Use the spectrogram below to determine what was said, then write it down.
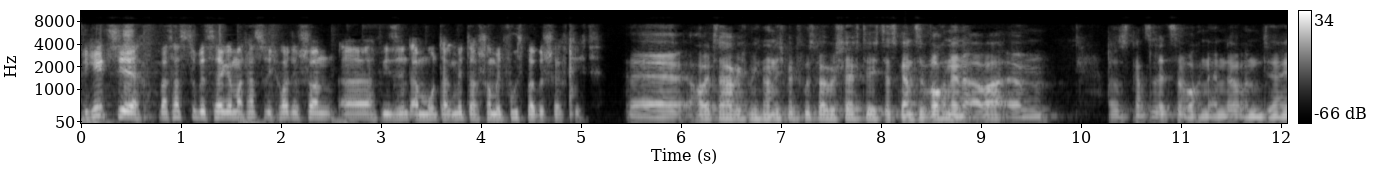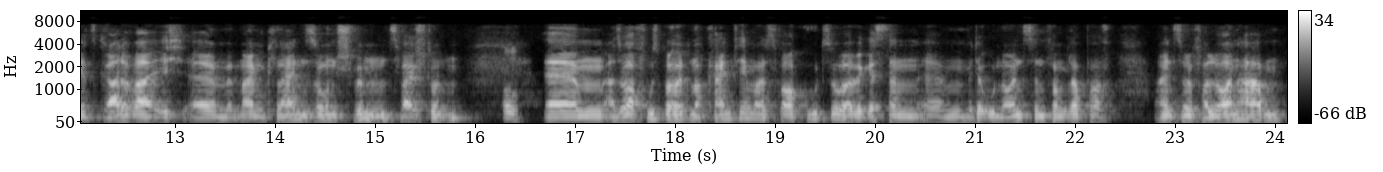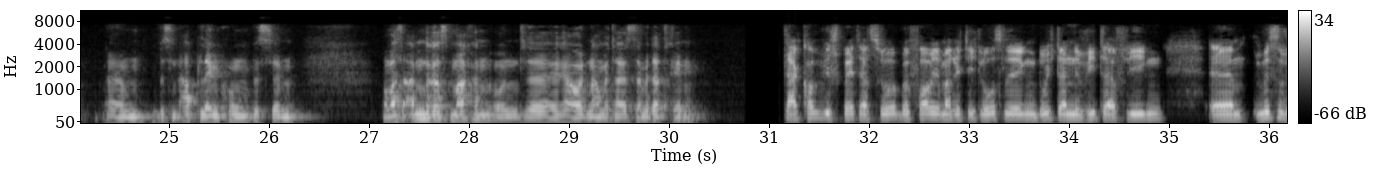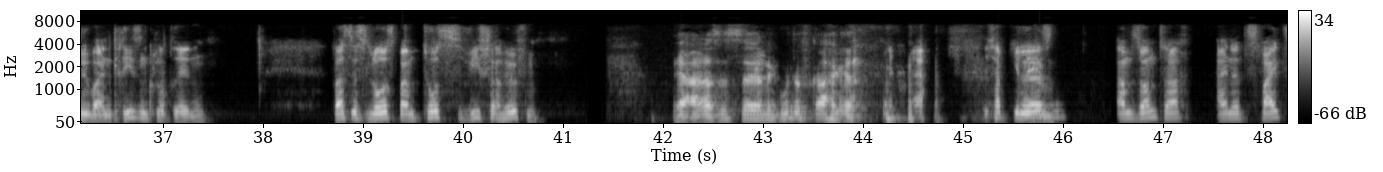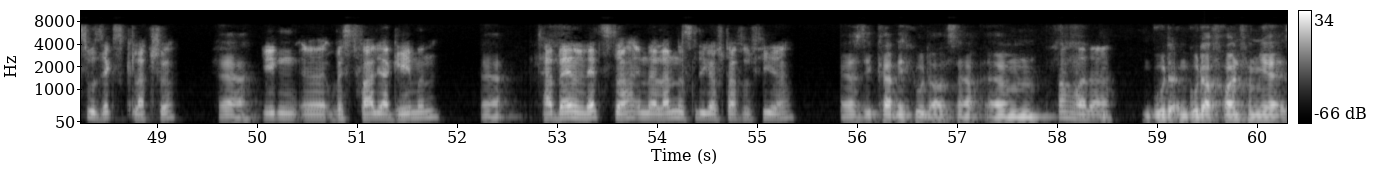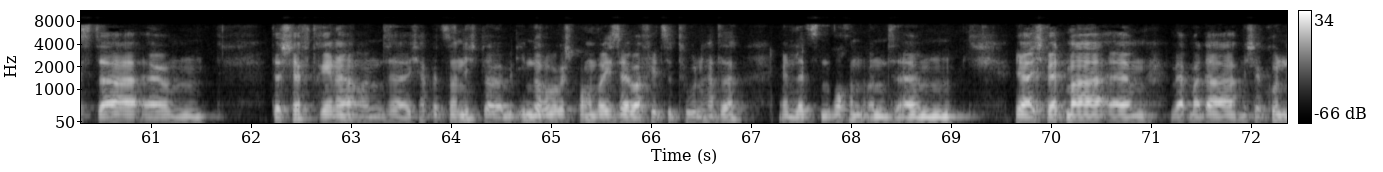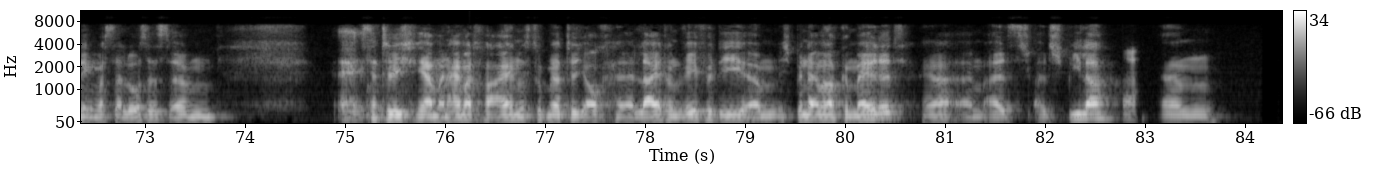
Wie geht's dir? Was hast du bisher gemacht? Hast du dich heute schon, äh, wir sind am Montagmittag schon mit Fußball beschäftigt? Äh, heute habe ich mich noch nicht mit Fußball beschäftigt, das ganze Wochenende aber, ähm, also das ganze letzte Wochenende. Und äh, jetzt gerade war ich äh, mit meinem kleinen Sohn schwimmen, zwei Stunden. Oh. Ähm, also war Fußball heute noch kein Thema. Das war auch gut so, weil wir gestern ähm, mit der U19 von Gladbach 1-0 verloren haben. Ähm, ein bisschen Ablenkung, ein bisschen mal was anderes machen und äh, ja, heute Nachmittag ist dann wieder Training. Da kommen wir später zu. Bevor wir mal richtig loslegen, durch deine Vita fliegen, ähm, müssen wir über einen Krisenclub reden. Was ist los beim TUS Wiescherhöfen? Ja, das ist äh, eine gute Frage. ich habe gelesen, ähm, am Sonntag eine 2 zu 6 Klatsche ja. gegen äh, Westfalia Gemen. Ja. Tabellenletzter in der Landesliga Staffel 4. Ja, sieht gerade nicht gut aus, ja. Ähm, machen wir da? Ein guter, ein guter Freund von mir ist da ähm, der Cheftrainer und äh, ich habe jetzt noch nicht mit ihm darüber gesprochen, weil ich selber viel zu tun hatte in den letzten Wochen und ähm, ja, ich werde mal, ähm, werd mal da mich erkundigen, was da los ist. Ähm, äh, ist natürlich ja mein Heimatverein und es tut mir natürlich auch äh, leid und weh für die. Ähm, ich bin da immer noch gemeldet, ja, ähm, als als Spieler. Ah. Ähm,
